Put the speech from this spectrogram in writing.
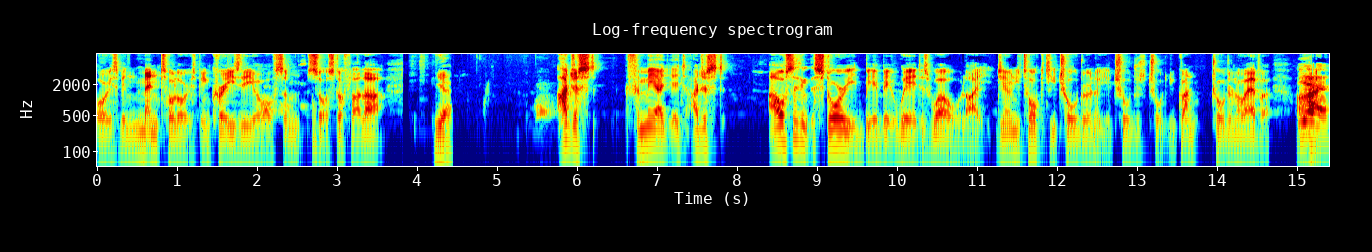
or it's been mental, or it's been crazy, or some sort of stuff like that. Yeah. I just, for me, I, it, I just, I also think the story would be a bit weird as well. Like, do you know, when you talk to your children or your children's children, your grandchildren or whatever. oh, how- yeah,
